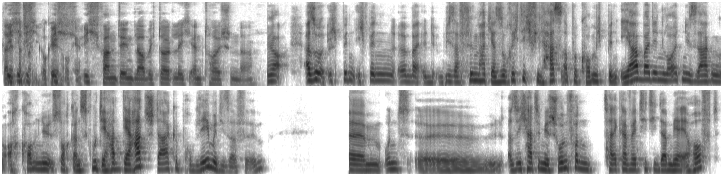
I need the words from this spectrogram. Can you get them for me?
dann Ich, ist das ich, okay, ich, okay. ich fand den, glaube ich, deutlich enttäuschender. Ja, also ich bin, ich bin, äh, bei, dieser Film hat ja so richtig viel Hass abbekommen. Ich bin eher bei den Leuten, die sagen, ach komm, nö, ist doch ganz gut. Der hat, der hat starke Probleme, dieser Film. Ähm, und äh, also ich hatte mir schon von Taika Waititi da mehr erhofft,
